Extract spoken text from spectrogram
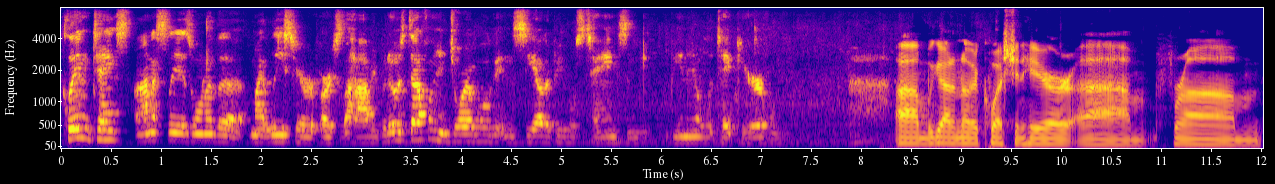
cleaning tanks, honestly, is one of the my least favorite parts of the hobby. But it was definitely enjoyable getting to see other people's tanks and being able to take care of them. Um, we got another question here um, from.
